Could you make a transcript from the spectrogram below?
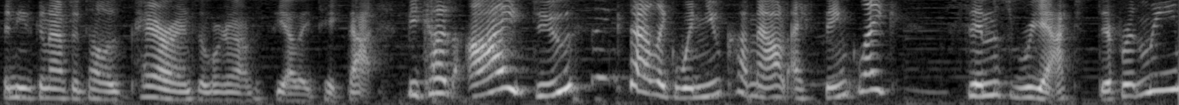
then he's gonna have to tell his parents and we're gonna have to see how they take that. Because I do think that, like, when you come out, I think, like, Sims react differently.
